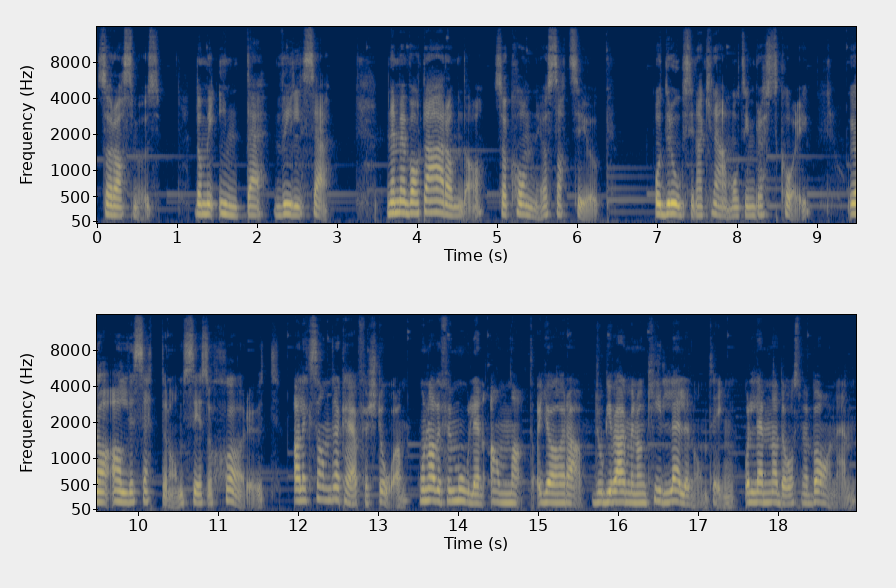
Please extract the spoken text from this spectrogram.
sa Rasmus. De är inte vilse. Nej men vart är de då? sa Conny och satte sig upp och drog sina knän mot sin bröstkorg och jag har aldrig sett honom se så skör ut. Alexandra kan jag förstå. Hon hade förmodligen annat att göra, drog iväg med någon kille eller någonting och lämnade oss med barnen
